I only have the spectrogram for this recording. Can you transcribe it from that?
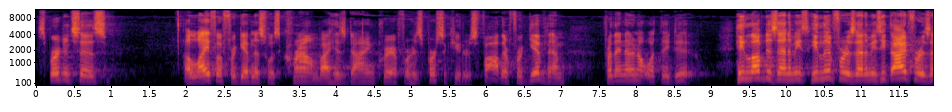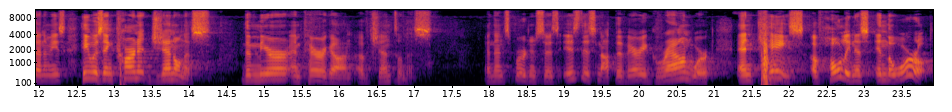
Spurgeon says, a life of forgiveness was crowned by his dying prayer for his persecutors Father, forgive them, for they know not what they do. He loved his enemies. He lived for his enemies. He died for his enemies. He was incarnate gentleness, the mirror and paragon of gentleness. And then Spurgeon says, Is this not the very groundwork and case of holiness in the world?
